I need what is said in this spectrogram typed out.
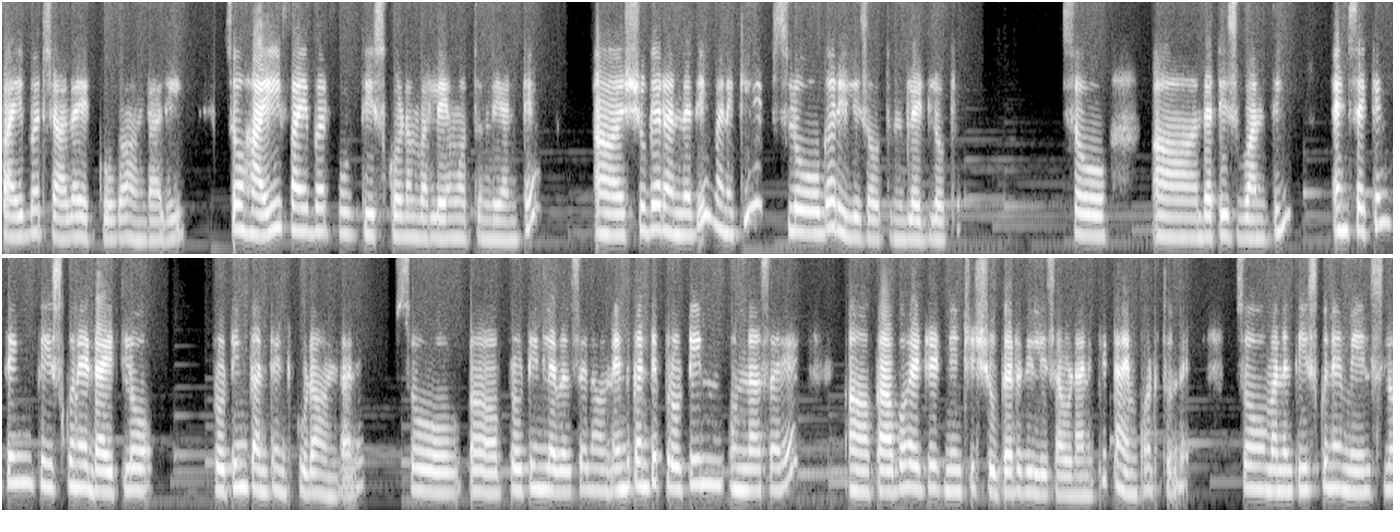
ఫైబర్ చాలా ఎక్కువగా ఉండాలి. సో హై ఫైబర్ ఫుడ్ తీసుకోవడం వల్ల ఏమవుతుంది అంటే ఆ షుగర్ అన్నది మనకి స్లోగా రిలీజ్ అవుతుంది బ్లడ్లోకి so that is one thing and second thing తీసుకునే డైట్లో ప్రోటీన్ కంటెంట్ కూడా ఉండాలి. సో ప్రోటీన్ లెవెల్స్ ఎలా ఉన్నాయి? ఎందుకంటే ప్రోటీన్ ఉన్నా సరే కార్బోహైడ్రేట్ నుంచి షుగర్ రిలీజ్ అవ్వడానికి టైం పడుతుంది. సో మనం తీసుకునే మీల్స్లో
